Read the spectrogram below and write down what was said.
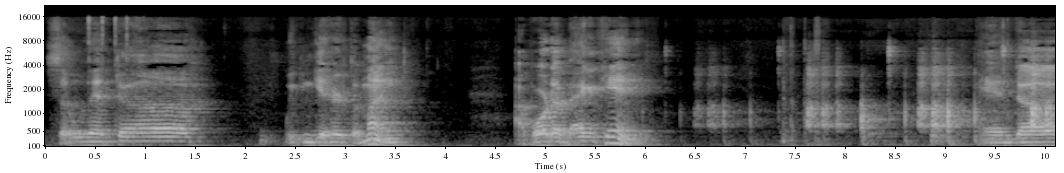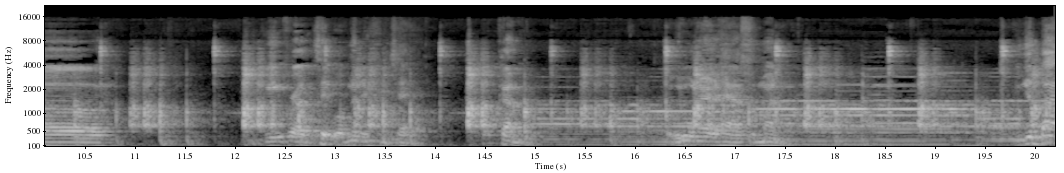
so that uh, we can get her some money. I bought her a bag of candy. And uh, gave her a tip of ministry tag for coming. We want her to have some money. You can buy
